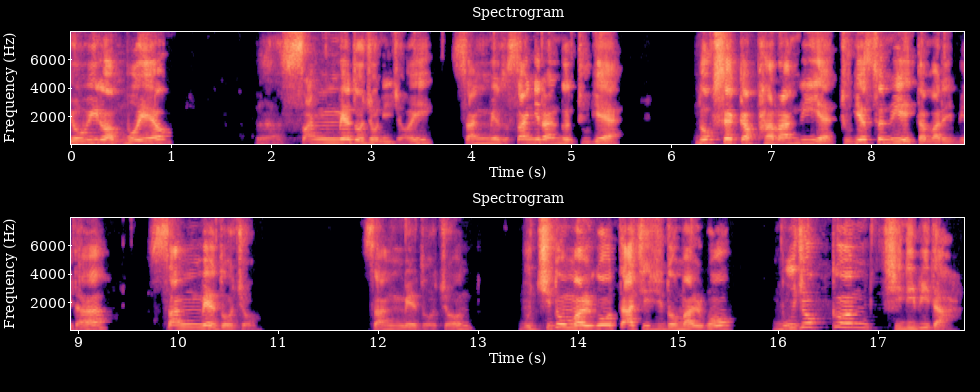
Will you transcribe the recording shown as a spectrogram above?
요 위가 뭐예요? 어, 쌍매도존이죠. 이? 쌍매도, 쌍이라는 건 두 개. 녹색과 파랑 위에, 두 개 선 위에 있단 말입니다. 쌍매도존. 쌍매도존. 묻지도 말고 따지지도 말고 무조건 진입이다.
